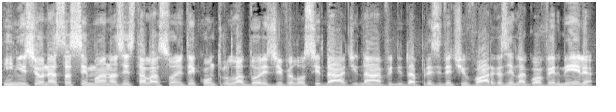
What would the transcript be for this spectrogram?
Iniciou nesta semana as instalações de controladores de velocidade na Avenida Presidente Vargas, em Lagoa Vermelha,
